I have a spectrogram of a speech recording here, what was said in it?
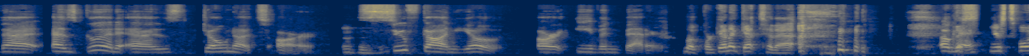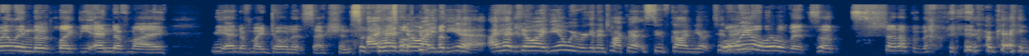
that as good as donuts are, Mhm. Sufganiyot are even better. Look, we're gonna get to that. Okay. This- you're spoiling the like the end of my the end of my donut section. So I had no idea. that. I had no idea we were going to talk about Sufganiyot wait tonight. a little bit. So shut up about it. Okay.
